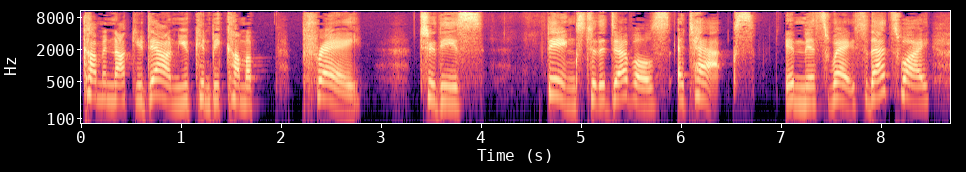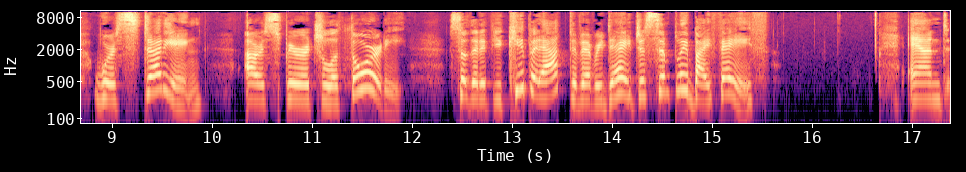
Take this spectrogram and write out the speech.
come and knock you down. You can become a prey to these things, to the devil's attacks in this way. So that's why we're studying our spiritual authority so that if you keep it active every day, just simply by faith, and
